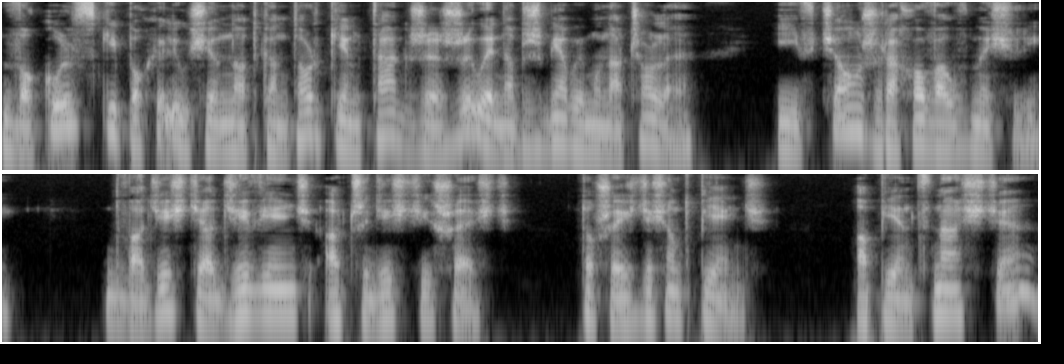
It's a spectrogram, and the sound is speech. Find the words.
Wokulski pochylił się nad kantorkiem tak, że żyły nabrzmiały mu na czole i wciąż rachował w myśli. Dwadzieścia dziewięć a trzydzieści sześć to sześćdziesiąt pięć, a piętnaście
